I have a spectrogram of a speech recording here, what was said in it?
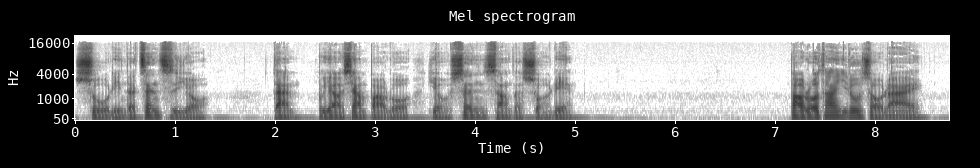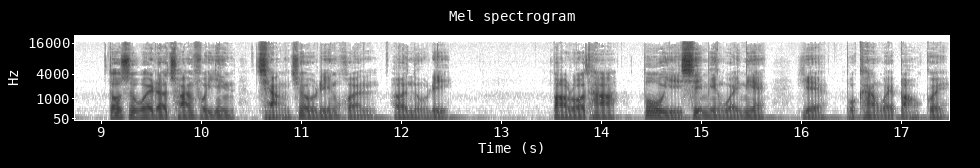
属灵的真自由，但不要像保罗有身上的锁链。保罗他一路走来，都是为了传福音、抢救灵魂而努力。保罗他不以性命为念，也不看为宝贵。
